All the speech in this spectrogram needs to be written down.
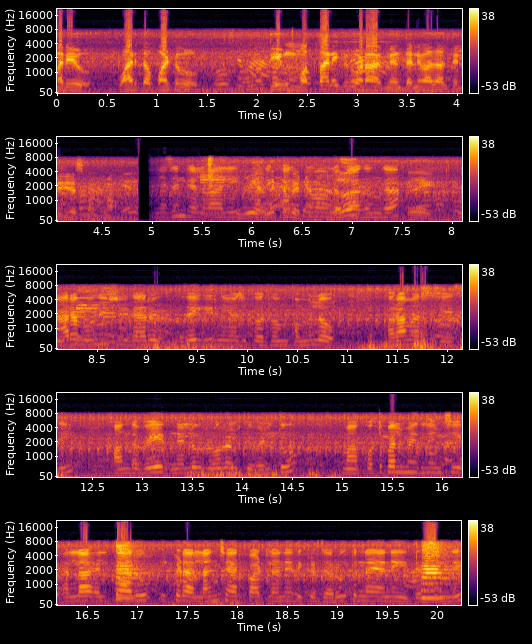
మరియు వారితో పాటు టీం మొత్తానికి కూడా మేము ధన్యవాదాలు తెలియజేసుకుంటున్నాం. నిజం గెలవాలి అనే కార్యక్రమంలో భాగంగా నారా భువనేశ్వరి గారు ఉదయగిరి నియోజకవర్గం కొమ్మలో పరామర్శ చేసి ఆన్ ద వే నెల్లూరు రూరల్కి వెళ్తూ మా కొత్తపల్లి మీద నుంచి ఎలా వెళ్తారు. ఇక్కడ లంచ్ ఏర్పాట్లు అనేది ఇక్కడ జరుగుతున్నాయని తెలిసింది.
